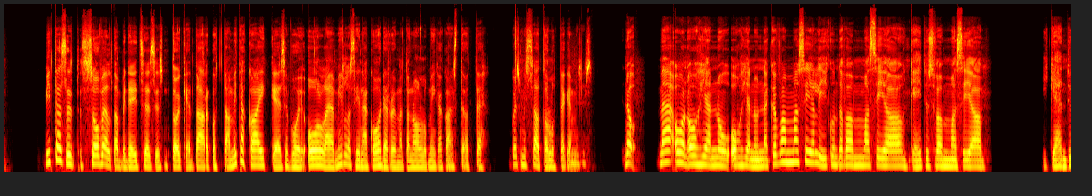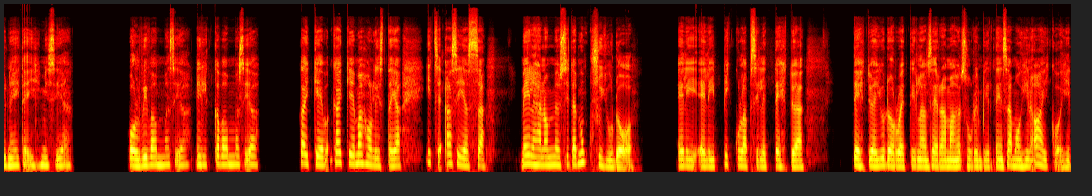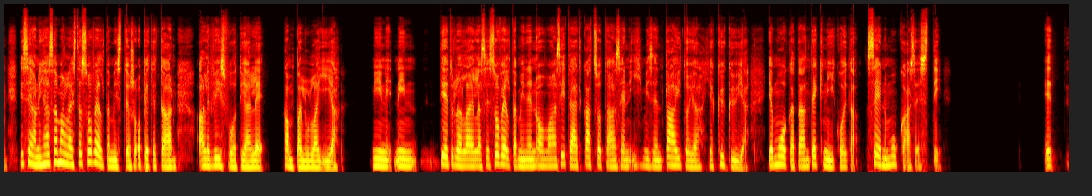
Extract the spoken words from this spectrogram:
mitä se soveltaminen itse asiassa nyt oikein tarkoittaa? Mitä kaikkea se voi olla ja millaisia nämä kohderyhmät on ollut, minkä kanssa te olette, missä sä oot ollut tekemisissä? No mä oon ohjannut, ohjannut näkövammaisia, liikuntavammaisia, kehitysvammaisia, ikääntyneitä ihmisiä, polvivammaisia, nilkkavammaisia, kaikkea, kaikkea mahdollista. Ja itse asiassa – Meillähän on myös sitä muksujudoa, eli, eli pikkulapsille tehtyä, tehtyä judo ruvettiin lanseeraamaan suurin piirtein samoihin aikoihin. Niin se on ihan samanlaista soveltamista, jos opetetaan alle viisivuotiaille kamppailulajia. Niin, niin tietyllä lailla se soveltaminen on vaan sitä, että katsotaan sen ihmisen taitoja ja kykyjä ja muokataan tekniikoita sen mukaisesti.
